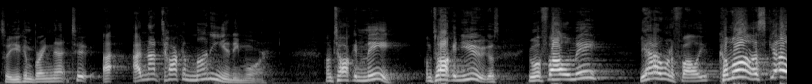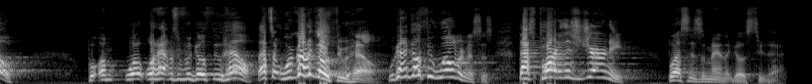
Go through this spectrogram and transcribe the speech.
So you can bring that too. I, am not talking money anymore. I'm talking me. I'm talking you. He goes, You want to follow me? Yeah, I want to follow you. Come on, let's go. But um, what, what, happens if we go through hell? That's what, we're going to go through hell. We're going to go through wildernesses. That's part of this journey. Blessed is the man that goes through that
